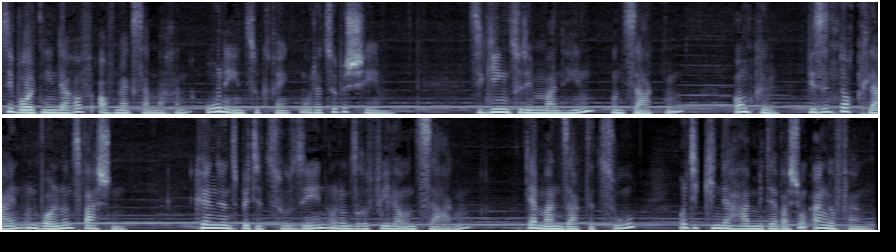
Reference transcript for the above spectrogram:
Sie wollten ihn darauf aufmerksam machen, ohne ihn zu kränken oder zu beschämen. Sie gingen zu dem Mann hin und sagten, Onkel, wir sind noch klein und wollen uns waschen. Können Sie uns bitte zusehen und unsere Fehler uns sagen? Der Mann sagte zu und die Kinder haben mit der Waschung angefangen.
